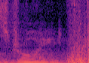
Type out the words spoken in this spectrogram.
destroyed.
